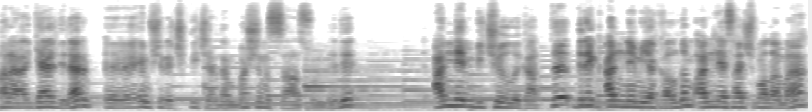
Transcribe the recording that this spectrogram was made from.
Bana geldiler, e, hemşire çıktı içeriden başınız sağ olsun dedi. Annem bir çığlık attı. Direkt annemi yakaladım. Anne saçmalama.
